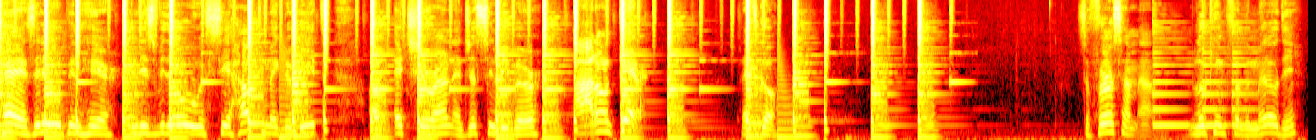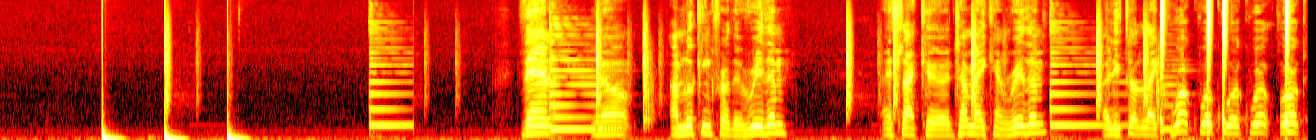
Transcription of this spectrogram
Hey, Zeliwipin here. In this video, we will see how to make the beat of Ed Sheeran and Justin Bieber. I don't care. Let's go. So first, I'm uh, looking for the melody. Then, you know, I'm looking for the rhythm. It's like a Jamaican rhythm, a little like work, work, work, work, work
